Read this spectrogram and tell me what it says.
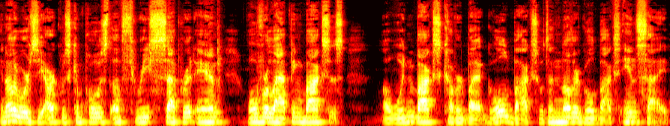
In other words, the ark was composed of three separate and overlapping boxes a wooden box covered by a gold box with another gold box inside.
